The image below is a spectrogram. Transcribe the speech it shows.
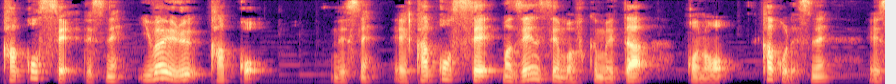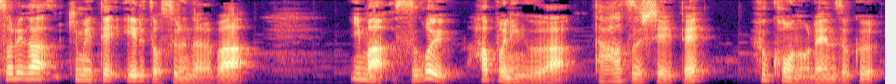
過去世ですね。いわゆる過去ですね。過去世、まあ、前世も含めた、この過去ですね。それが決めているとするならば、今すごいハプニングが多発していて、不幸の連続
